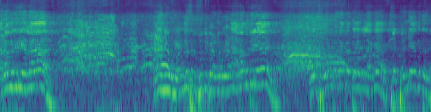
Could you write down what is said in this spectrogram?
ಆರಾಮದಿರಿ ಅಲ್ಲ ಅಣ್ಣ ನೀವು ಹೆಂಗಸರು ಸುದ್ದಿ ಬೇಡ. ನಮಗೆ ಅಣ್ಣ ಆರಾಮದಿರಿ ಒಂದು ಫೋನ್ ಮಾಡಕತ್ತ ಇರಲ್ಲ ಹಂಗ ಚಪ್ಪಂಡಿ ಆಗತ್ತದ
